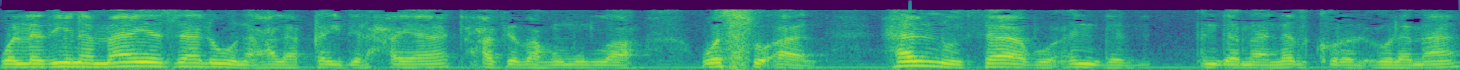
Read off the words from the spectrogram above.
والذين ما يزالون على قيد الحياة حفظهم الله. والسؤال هل نثاب عند عندما نذكر العلماء؟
